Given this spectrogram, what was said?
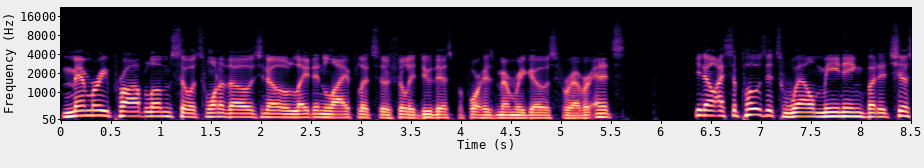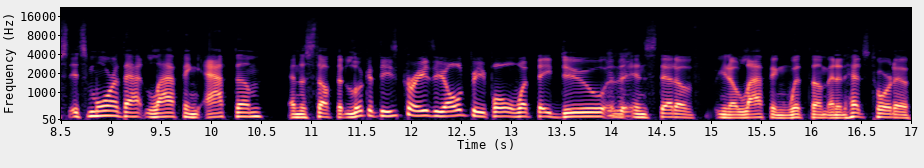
memory problems. So it's one of those, you know, late in life, let's just really do this before his memory goes forever. And it's you know, I suppose it's well meaning, but it's just, it's more that laughing at them and the stuff that look at these crazy old people, what they do mm-hmm. instead of, you know, laughing with them. And it heads toward a,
